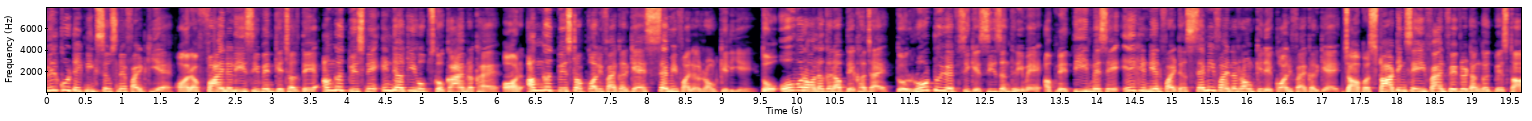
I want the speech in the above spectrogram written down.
बिल्कुल टेक्निक से उसने फाइट की है। और अब फाइनली इसी विन के चलते अंगद बेस्ट ने इंडिया की होप्स को कायम रखा है और अंगद बेस्ट ऑफ़ क्वालिफाई कर गया है सेमीफाइनल राउंड के लिए। तो ओवरऑल अगर आप देखा जाए तो रोड टू यूएफसी के सीज़न थ्री में अपने तीन में से एक इंडियन फाइटर सेमीफाइनल राउंड के लिए क्वालिफाई कर गया है, जहाँ पर स्टार्टिंग से ही फ़ैन फेवरेट अंगद बेस्ट था।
